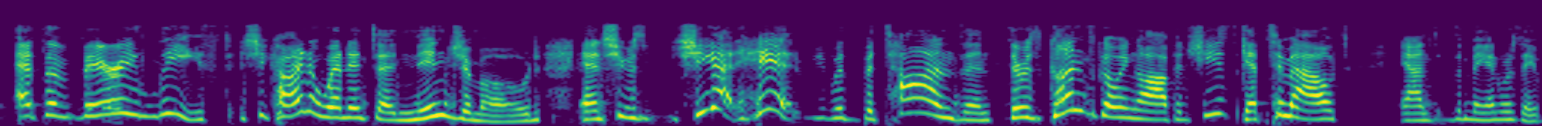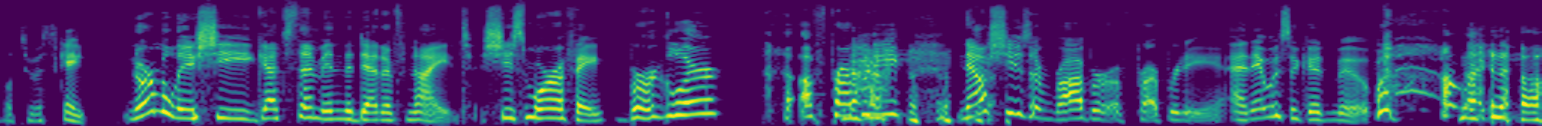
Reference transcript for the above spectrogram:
at the very least, she kind of went into ninja mode and she was she got hit with batons and there was guns going off and she gets him out and the man was able to escape. Normally, she gets them in the dead of night. She's more of a burglar of property. now she's a robber of property, and it was a good move. Like, I know.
